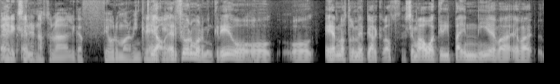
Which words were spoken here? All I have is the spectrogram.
En- Eriksen en- er náttúrulega líka fjórum árum yngri Já, er fjórum árum yngri og, og, og er náttúrulega með bjargráð sem á að grípa inn í ef að, að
